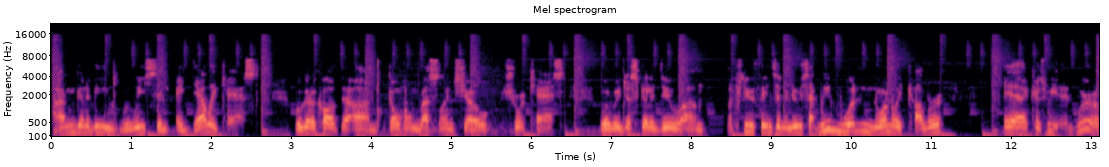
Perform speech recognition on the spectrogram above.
I'm going to be releasing a daily cast. We're going to call it the um, Go Home Wrestling Show Shortcast, where we're just going to do um, a few things in the news that we wouldn't normally cover yeah, because we we're a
